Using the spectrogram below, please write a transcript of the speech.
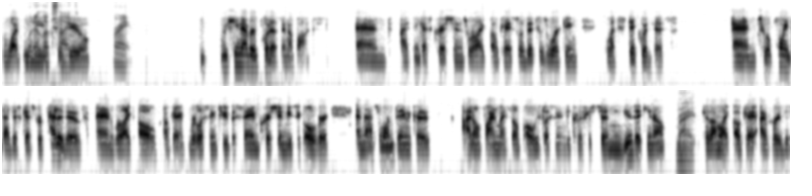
what we What it need to like. do Right. he never put us in a box. And I think as Christians, we're like, okay, so this is working. Let's stick with this. And to a point that just gets repetitive, and we're like, oh, okay, we're listening to the same Christian music over. And that's one thing because I don't find myself always listening to Christian music, you know, right. because I'm like, okay, I've heard the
